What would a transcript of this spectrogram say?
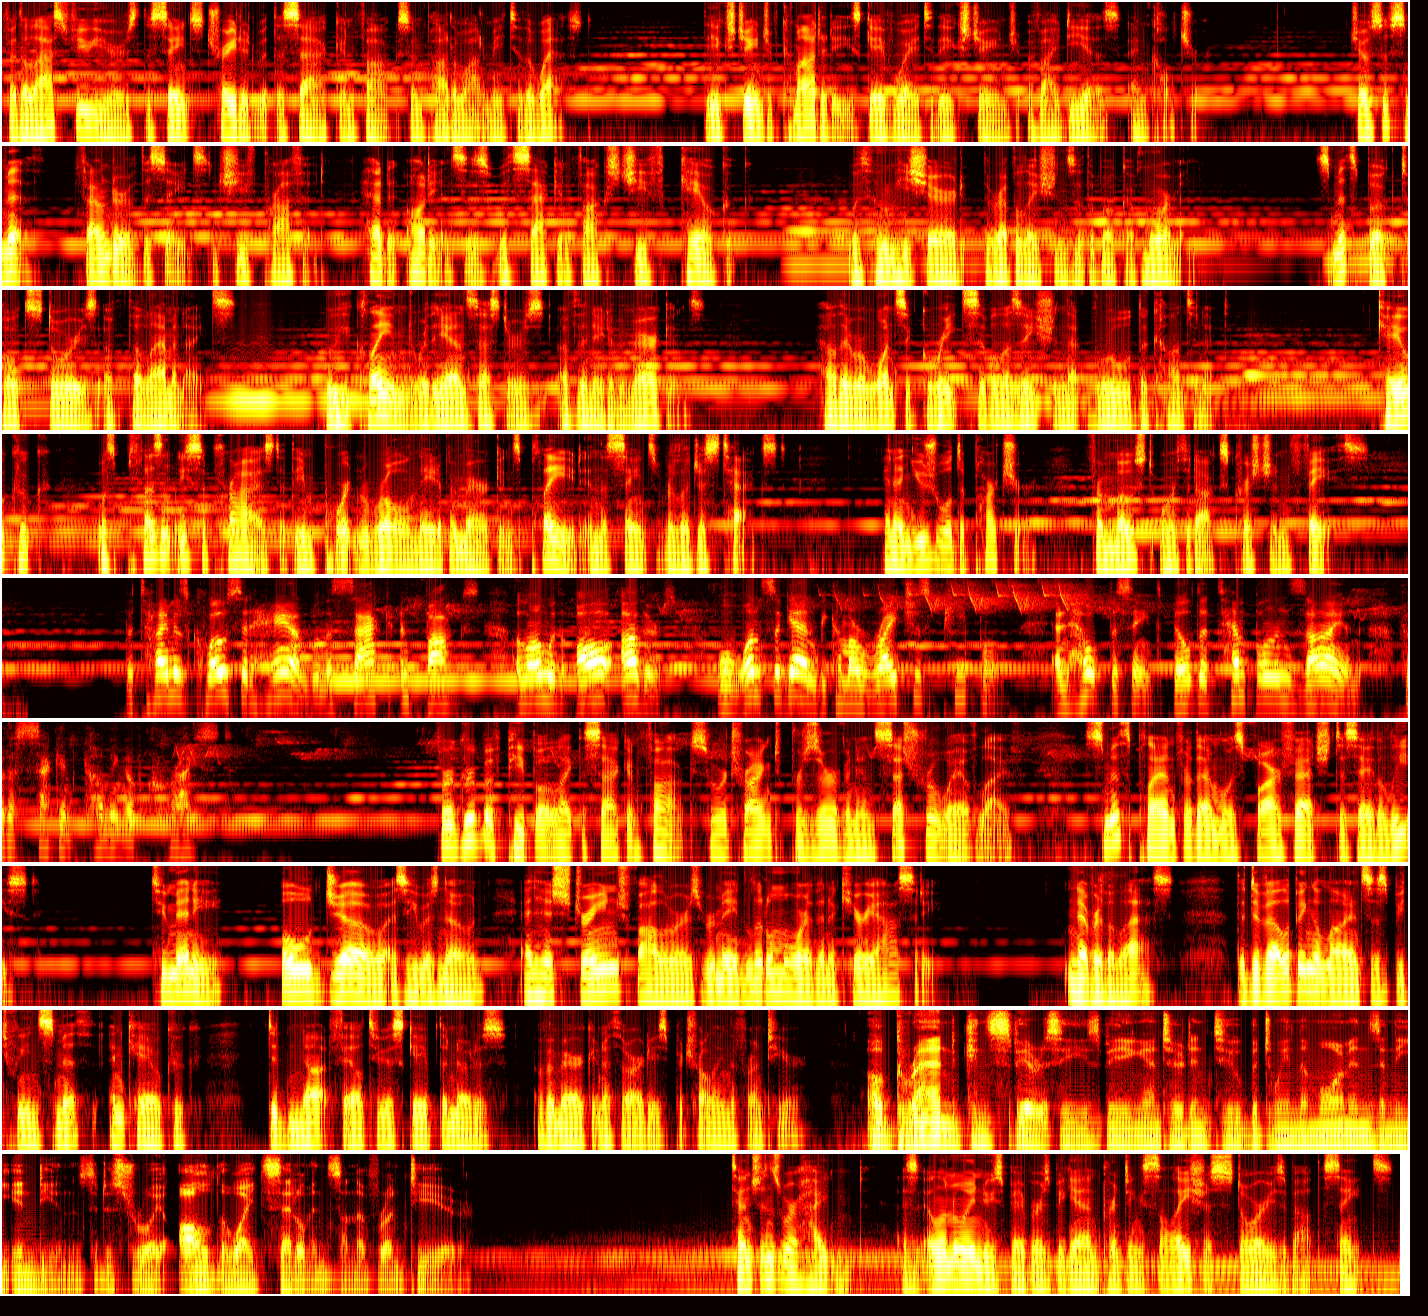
For the last few years, the Saints traded with the Sac and Fox and Potawatomi to the west. The exchange of commodities gave way to the exchange of ideas and culture. Joseph Smith, founder of the Saints and chief prophet, had audiences with Sac and Fox chief Keokuk, with whom he shared the revelations of the Book of Mormon. Smith's book told stories of the Lamanites, who he claimed were the ancestors of the Native Americans, how they were once a great civilization that ruled the continent. Keokuk was pleasantly surprised at the important role Native Americans played in the saint's religious text, an unusual departure from most Orthodox Christian faiths. The time is close at hand when the Sac and Fox, along with all others, will once again become a righteous people and help the saints build a temple in Zion for the second coming of Christ. For a group of people like the Sac and Fox who are trying to preserve an ancestral way of life, Smith's plan for them was far fetched to say the least. To many, Old Joe, as he was known, and his strange followers remained little more than a curiosity. Nevertheless, the developing alliances between Smith and Keokuk did not fail to escape the notice of American authorities patrolling the frontier. A grand conspiracy is being entered into between the Mormons and the Indians to destroy all the white settlements on the frontier. Tensions were heightened as Illinois newspapers began printing salacious stories about the saints.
